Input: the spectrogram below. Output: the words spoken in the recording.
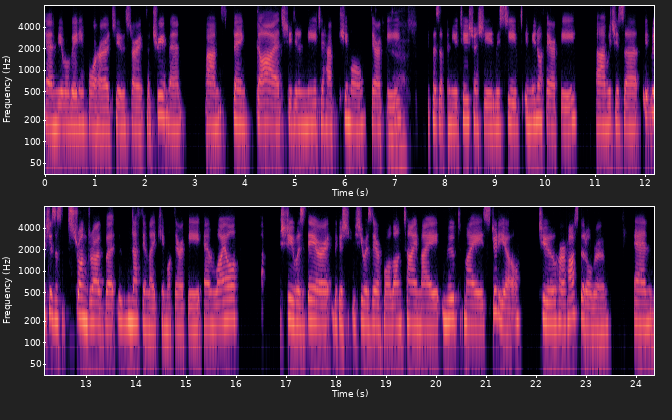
and we were waiting for her to start the treatment. Um, thank God she didn't need to have chemotherapy yes. because of the mutation. She received immunotherapy, uh, which is a which is a strong drug, but nothing like chemotherapy. And while she was there, because she was there for a long time, I moved my studio to her hospital room and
